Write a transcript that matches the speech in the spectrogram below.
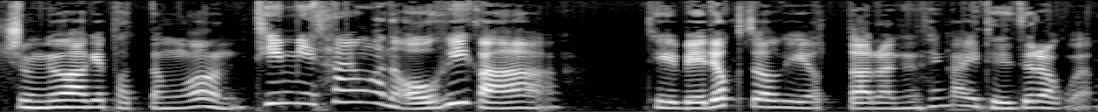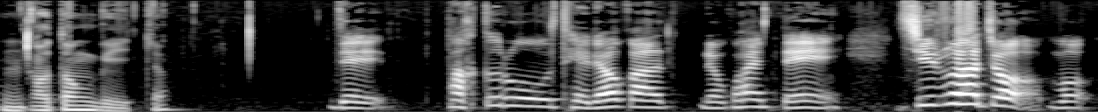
중요하게 봤던 건 팀이 사용하는 어휘가 되게 매력적이었다라는 생각이 들더라고요. 음, 어떤 게 있죠? 이제 밖으로 데려가려고 할 때 지루하죠. 뭐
